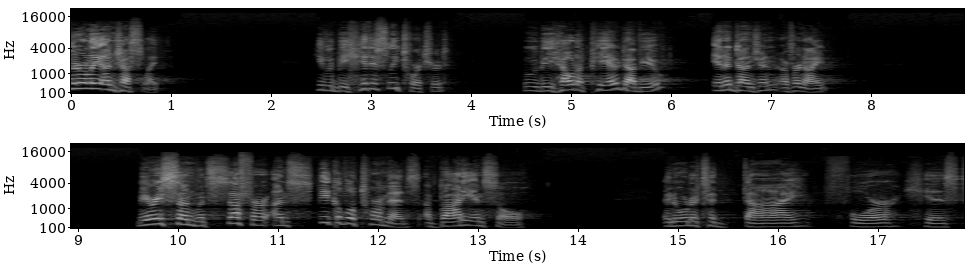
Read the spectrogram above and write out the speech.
thoroughly unjustly. He would be hideously tortured. He would be held a POW in a dungeon overnight Mary's son would suffer unspeakable torments of body and soul in order to die for his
